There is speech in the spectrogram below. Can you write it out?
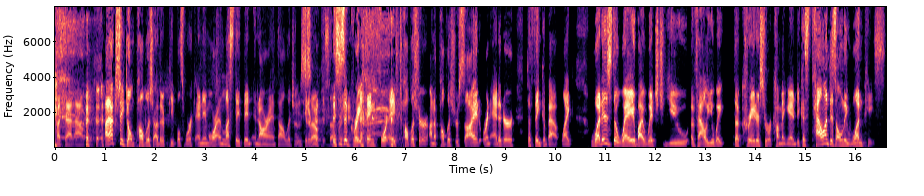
cut that out. I actually don't publish other people's work anymore unless they've been in our anthologies. So this, this is a great thing for a publisher on a publisher side or an editor to think about. Like, what is the way by which you evaluate the creators who are coming in? Because talent is only one piece.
